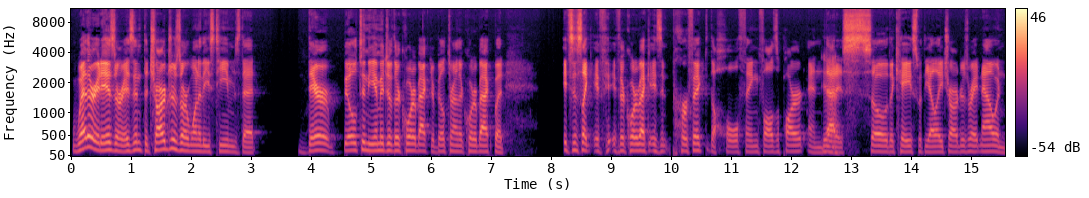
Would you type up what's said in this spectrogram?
whether it is or isn't, the Chargers are one of these teams that they're built in the image of their quarterback. They're built around their quarterback, but it's just like if if their quarterback isn't perfect, the whole thing falls apart, and that Yeah. is so the case with the LA Chargers right now. And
